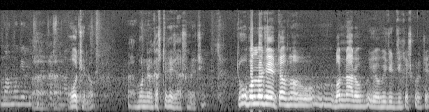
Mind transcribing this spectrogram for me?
মান্নান। ও ছিল বন্যার কাছ থেকে যা শুনেছি। তো ও বলল যে এটা বন্যা আর ইয়ে অভিজিৎ জিজ্ঞেস করেছে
